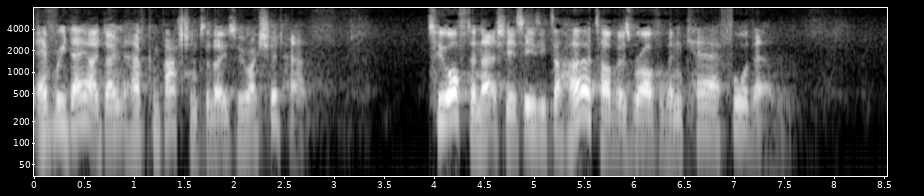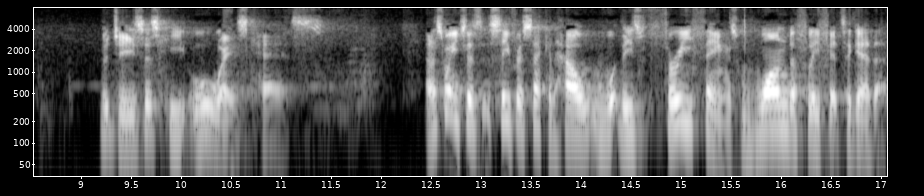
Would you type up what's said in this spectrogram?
Every day I don't have compassion to those who I should have. Too often, actually, it's easy to hurt others rather than care for them. But Jesus, he always cares. And I just want you to see for a second how these three things wonderfully fit together.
